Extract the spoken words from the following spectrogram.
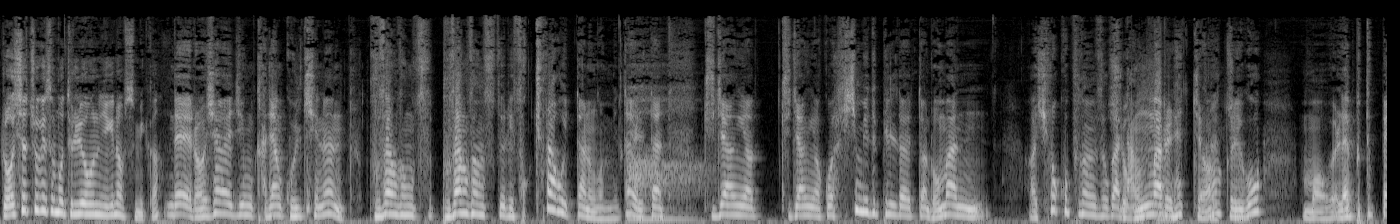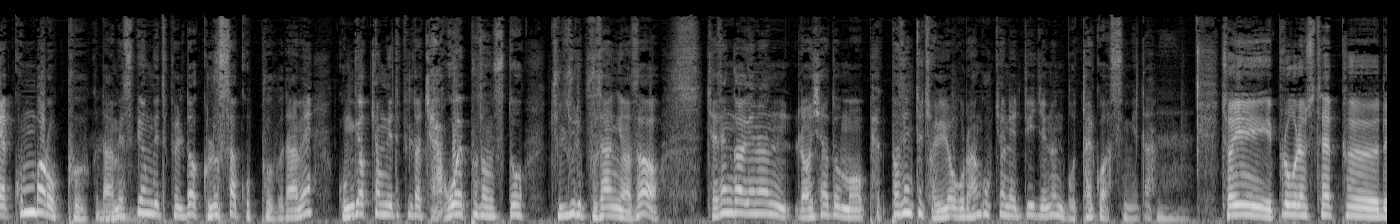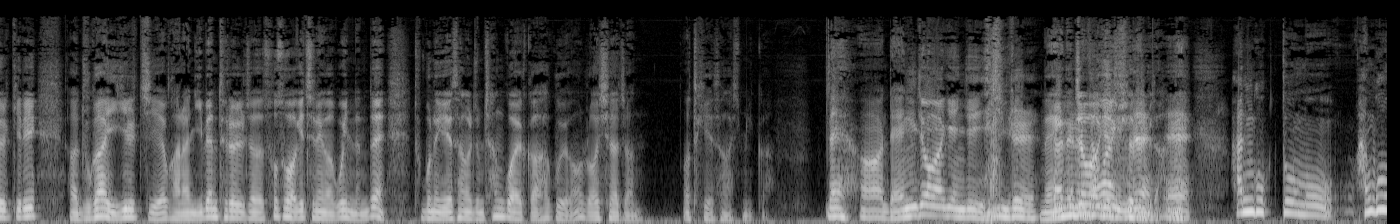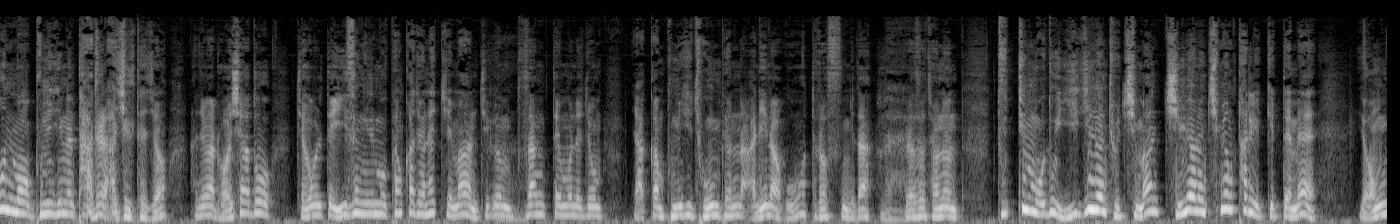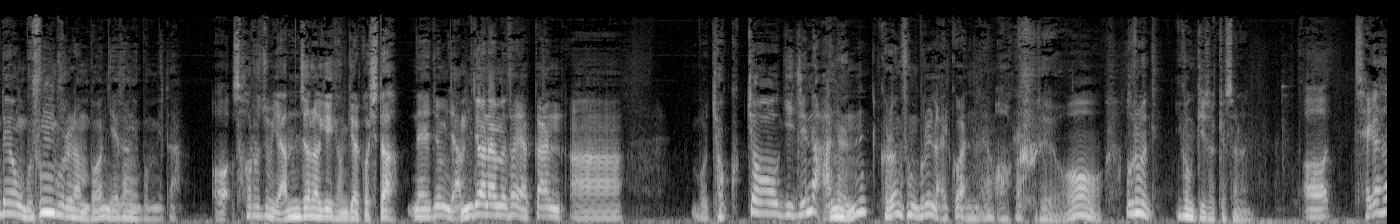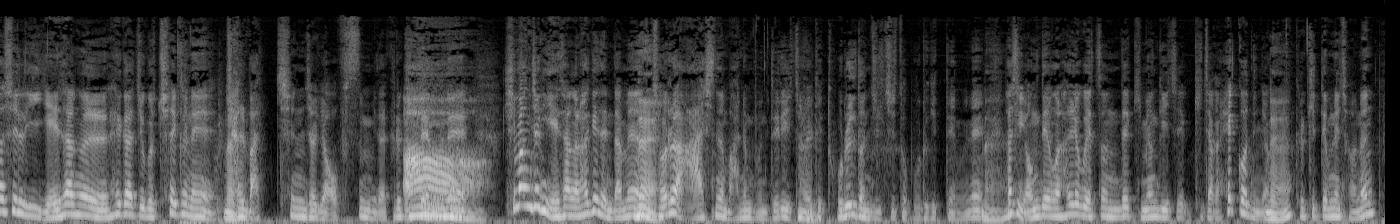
러시아 쪽에서 뭐 들려오는 얘기는 없습니까? 네, 러시아의 지금 가장 골치는 부상 선수 부상 선수들이 속출하고 있다는 겁니다. 일단 주장이었 주장이었고 핵심 미드필더였던 로만 어, 시로코프 선수가 시로코프. 낙마를 했죠. 그렇죠. 그리고 뭐 레프트백 콤바로프, 그다음에 수비형 미드필더 글루샤코프, 그다음에 공격형 미드필더 자고에프 선수도 줄줄이 부상이어서 제 생각에는 러시아도 뭐 100% 전력으로 한국전에 뛰지는 못할 것 같습니다. 저희 프로그램 스태프들끼리 어, 누가 이길지에 관한 이벤트를 저 소소하게 진행하고 있는데 두 분의 예상을 좀 참고할까 하고요. 러시아전 어떻게 예상하십니까? 네, 어, 냉정하게 이제 얘기를 해야 되는 냉정하게 상황인데. 예, 네. 한국도 뭐 한국은 뭐 분위기는 다들 아실 테죠. 하지만 러시아도 제가 볼 때 2승 1무 평가전 했지만 지금 네. 부상 때문에 좀 약간 분위기 좋은 편은 아니라고 들었습니다. 네. 그래서 저는 두 팀 모두 이기면 좋지만 지면은 치명타를 입기 때문에 0대 0 무승부를 한번 예상해 봅니다. 어, 서로 좀 얌전하게 경기할 것이다. 네, 좀 얌전하면서 약간 아. 뭐 적극적이지는 않은 그런 승부를 날 것 같네요. 아, 그래요? 어, 그러면 이건 기자께서는 어, 제가 사실 이 예상을 해가지고 최근에 네. 잘 맞춘 적이 없습니다. 그렇기 아. 때문에 희망적인 예상을 하게 된다면 네. 저를 아시는 많은 분들이 저에게 돌을 던질지도 모르기 때문에 네. 사실 0대 0을 하려고 했었는데 김영기 기- 기자가 했거든요. 네. 그렇기 때문에 저는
